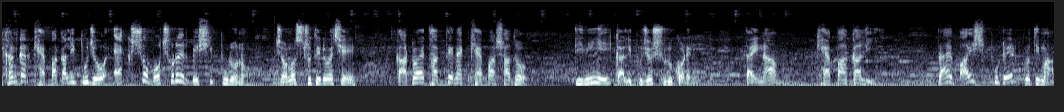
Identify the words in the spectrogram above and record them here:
এখানকার খ্যাপাকালী পুজো একশো বছরের বেশি পুরনো। জনশ্রুতি রয়েছে, কাটোয়ায় থাকতেন এক খ্যাপা সাধক। তিনি এই কালী পুজো শুরু করেন। তাই নাম খ্যাপা কালী। প্রায় বাইশ ফুটের প্রতিমা,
